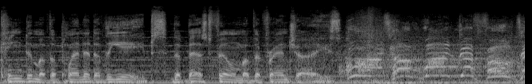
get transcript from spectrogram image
Kingdom of the Planet of the Apes the best film of the franchise. What a wonderful day!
